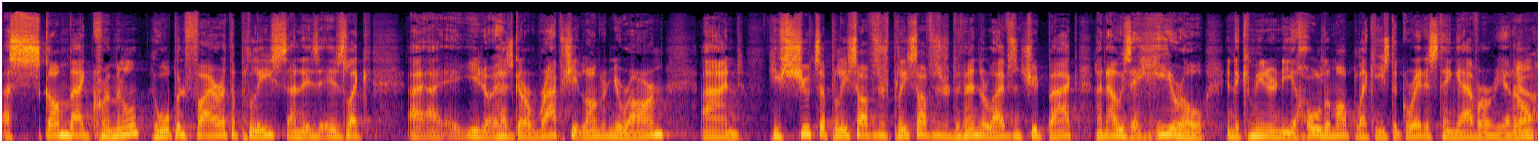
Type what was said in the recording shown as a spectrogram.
a scumbag criminal who opened fire at the police and is, is like, uh, uh, you know, has got a rap sheet longer than your arm. And he shoots at police officers. Police officers defend their lives and shoot back. And now he's a hero in the community. You hold him up like he's the greatest thing ever, you know?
